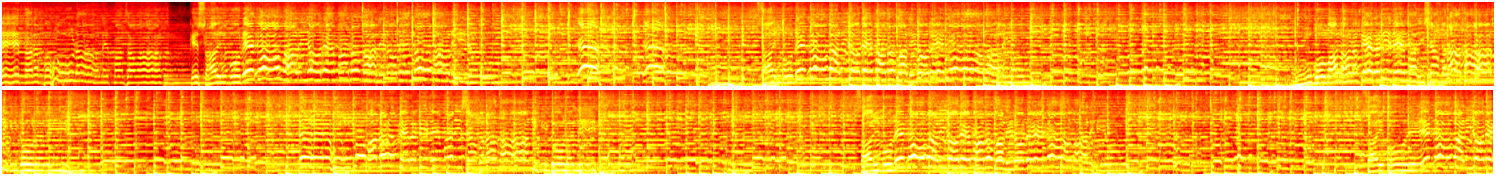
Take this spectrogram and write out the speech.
તારા બહુડા ને પાછાવા કે સાહેબો રે ગોવાળિયો રે મારો સાહેબો રે ગોવાળિયો રે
